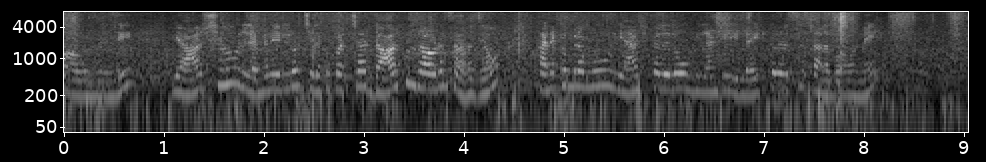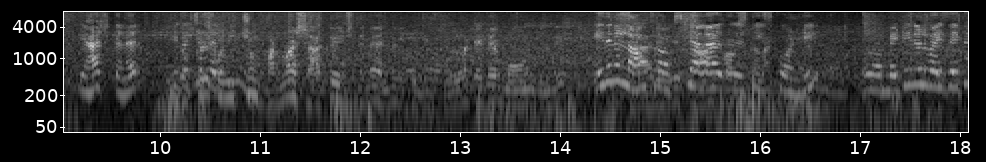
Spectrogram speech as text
బాగుందండి. యాష్ లెమన్ ఎల్లో చిలకపచ్చ డార్కులు రావడం సహజం. కనకమరము యాష్ కలరు ఇలాంటి లైట్ కలర్స్ చాలా బాగున్నాయి. యాష్ కలర్ ఇది వచ్చేసరికి కొంచెం పన్మ షార్ట్ ఇచ్చింది అంటే కొంచెం పిల్లలకైతే బాగుంటుంది. ఏదైనా లాంగ్ Saree, ఫ్రాక్స్కి అలా long frocks కి అలా. తీసుకోండి. మెటీరియల్ వైజ్ అయితే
